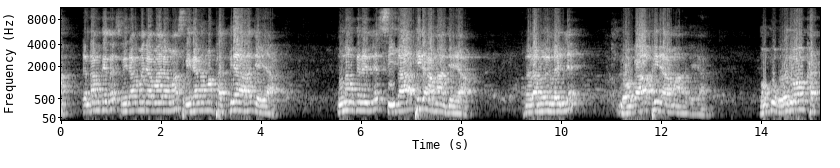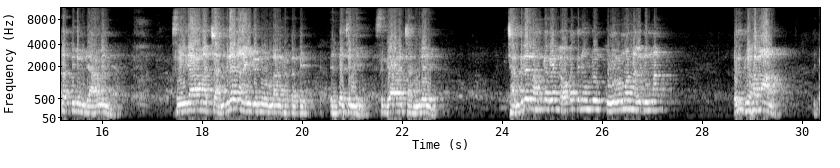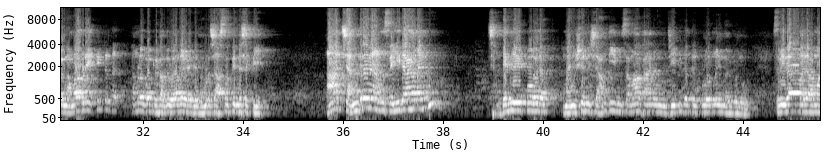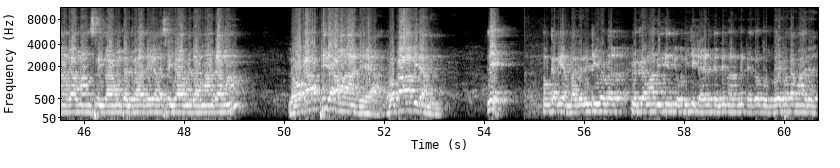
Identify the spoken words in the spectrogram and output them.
രണ്ടാമത്തേത് ശ്രീരാമ രാമ രാമ ശ്രീരാമ ഭദ്ര ജയ മൂന്നാമത്തെ ലൈനിൽ സീതാഭിരാമ ജയ നാലാമത്തെ ലൈനിൽ ലോകാഭിരാമ ജയ നോക്കൂ ഓരോ ഘട്ടത്തിലും രാമൻ ശ്രീരാമചന്ദ്രനായിരുന്നു ഒന്നാം ഘട്ടത്തിൽ. എഴുത്തച്ഛനെ ശ്രീരാമചന്ദ്രൻ ചന്ദ്രൻ. നമുക്കറിയാം ലോകത്തിന് മുഴുവൻ കുളിർമ നൽകുന്ന ഒരു ഗ്രഹമാണ്. ഇപ്പൊ നമ്മളവിടെ എത്തിയിട്ടുണ്ട്. നമ്മുടെ ഉപഗ്രഹം അത് വേറെ കാര്യം നമ്മുടെ ശാസ്ത്രത്തിന്റെ ശക്തി. ആ ചന്ദ്രനാണ് ശ്രീരാമൻ. ചന്ദ്രനെ പോലെ മനുഷ്യന് ശാന്തിയും സമാധാനവും ജീവിതത്തിൽ കുളിർമയും നൽകുന്നു. ശ്രീരാമ രാമ രാമ ശ്രീരാമചന്ദ്രാജയ ശ്രീരാമ രാമ രാമ. ലോകാഭിരാമ ജയ ലോകാഭിരാമൻ. അല്ലേ നമുക്കറിയാം വരരുചിയോട് വിക്രമാദിത്യൻ ചോദിച്ചിട്ട് അയാൾ തെണ്ടി നടന്നിട്ട് ഏതോ ദുർദേവതമാര്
